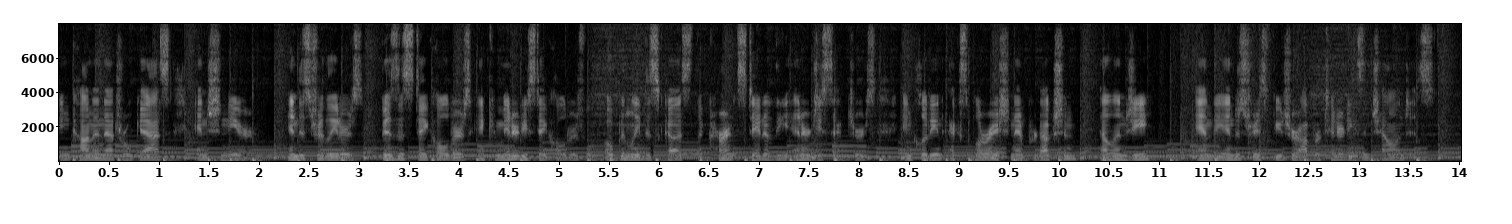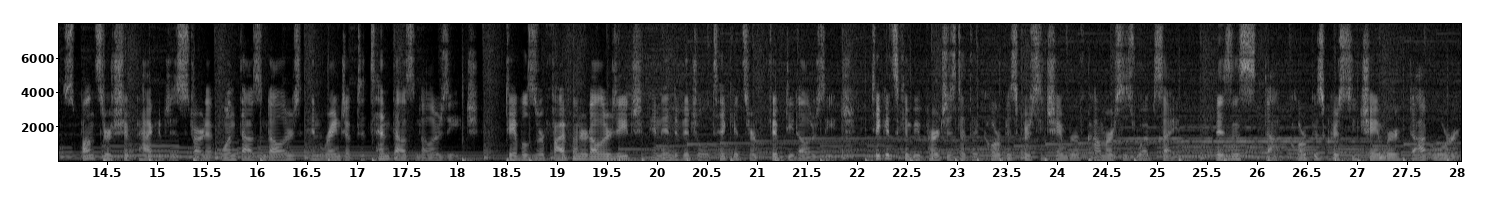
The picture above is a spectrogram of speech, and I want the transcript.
Encana Natural Gas, and Cheniere. Industry leaders, business stakeholders, and community stakeholders will openly discuss the current state of the energy sectors, including exploration and production, LNG, and the industry's future opportunities and challenges. Sponsorship packages start at $1,000 and range up to $10,000 each. Tables are $500 each, and individual tickets are $50 each. Tickets can be purchased at the Corpus Christi Chamber of Commerce's website, business.corpuschristichamber.org.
